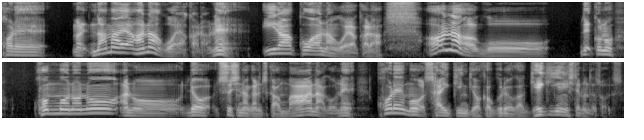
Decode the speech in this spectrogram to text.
これ、まあ、名前アナゴやからね。イラコアナゴやからアナゴでこの本物のあの寿司なんかに使うマアナゴね。これも最近漁獲量が激減してるんだそうです。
